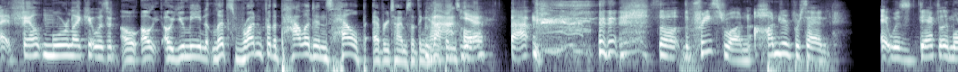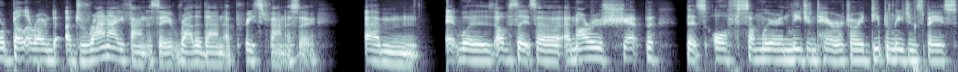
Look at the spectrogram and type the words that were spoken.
It felt more like it was a Oh, oh, oh! You mean let's run for the paladin's help every time something happens? that, yeah, that. so the priest one, hundred percent, it was definitely more built around a Draenei fantasy rather than a priest fantasy. Um, it was obviously it's a, a Naaru ship that's off somewhere in Legion territory, deep in Legion space.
